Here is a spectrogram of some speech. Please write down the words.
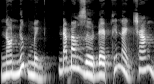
Non nước mình đã bao giờ đẹp thế này chăng?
